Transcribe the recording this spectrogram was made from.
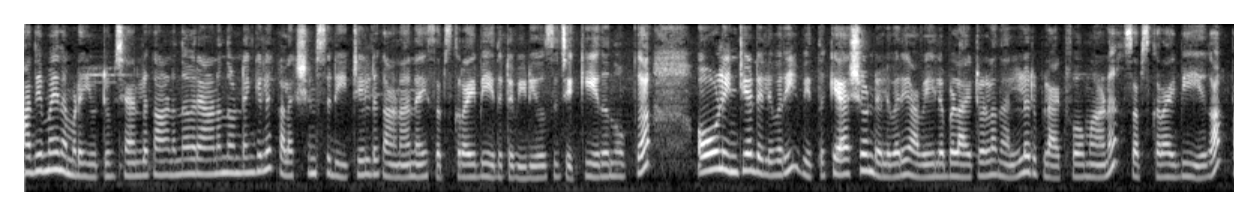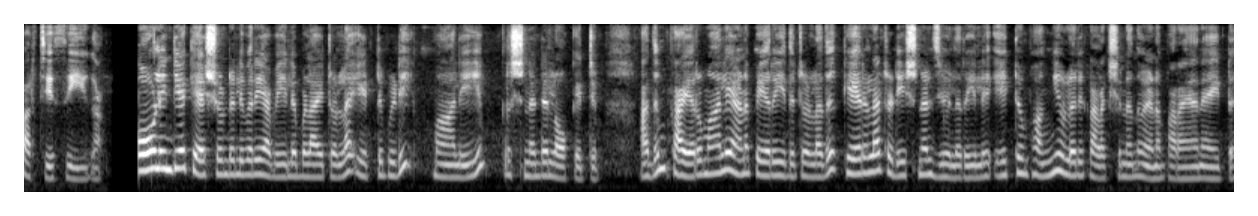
ആദ്യമായി നമ്മുടെ യൂട്യൂബ് ചാനൽ കാണുന്നവരാണെന്നുണ്ടെങ്കിൽ കളക്ഷൻസ് ഡീറ്റെയിൽഡ് കാണാനായി സബ്സ്ക്രൈബ് ചെയ്തിട്ട് വീഡിയോസ് ചെക്ക് ചെയ്ത് നോക്കുക. All India delivery with cash on delivery available ആയിട്ടുള്ള നല്ലൊരു പ്ലാറ്റ്ഫോമാണ്. സബ്സ്ക്രൈബ് ചെയ്യുക പർച്ചേസ് ചെയ്യുക. All India cash on delivery available ആയിട്ടുള്ള എട്ട് പിടി മാലയും കൃഷ്ണന്റെ ലോക്കറ്റും. അതും കയറുമാലയാണ് പെയർ ചെയ്തിട്ടുള്ളത്. കേരള ട്രഡീഷണൽ ജ്വല്ലറിയിൽ ഏറ്റവും ഭംഗിയുള്ളൊരു കളക്ഷൻ എന്ന് വേണം പറയാനായിട്ട്.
